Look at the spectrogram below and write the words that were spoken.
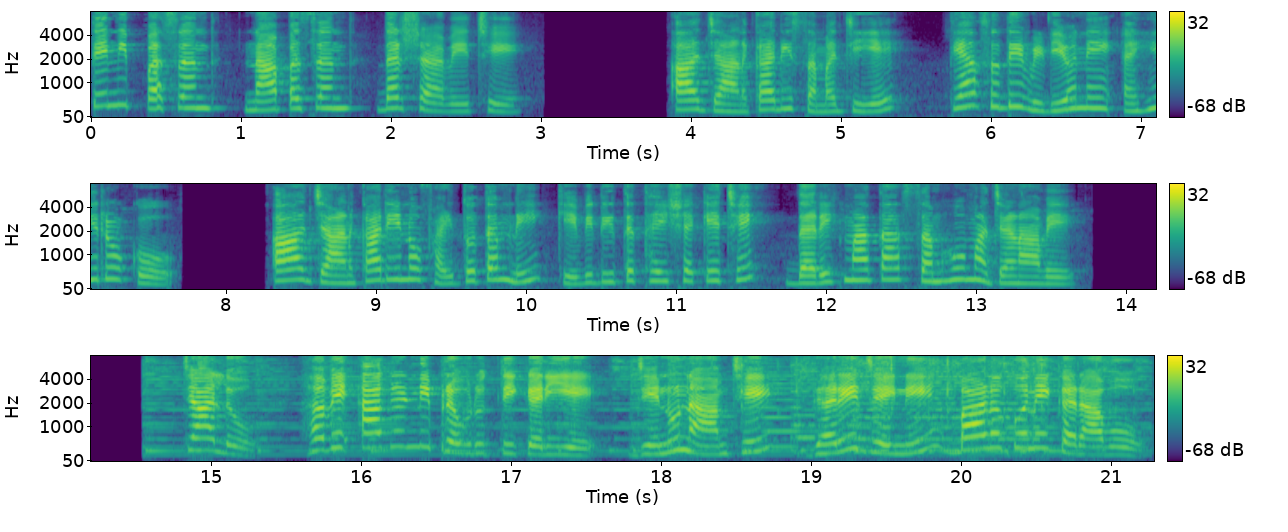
તેની પસંદ, નાપસંદ દર્શાવે છે. આ જાણકારી સમજીએ, ત્યાં સુધી વિડીયોને અહીં રોકો. આ જાણકારીનો ફાયદો તમને કેવી રીતે થઈ શકે છે, દરેક માતા સમૂહમાં જણાવે. ચાલો, હવે આગળની પ્રવૃત્તિ કરીએ, જેનું નામ છે, ઘરે જઈને બાળકોને કરાવો.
